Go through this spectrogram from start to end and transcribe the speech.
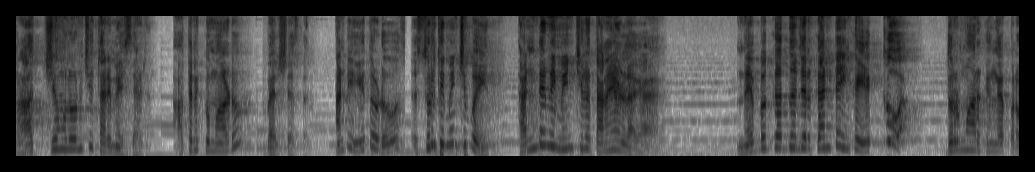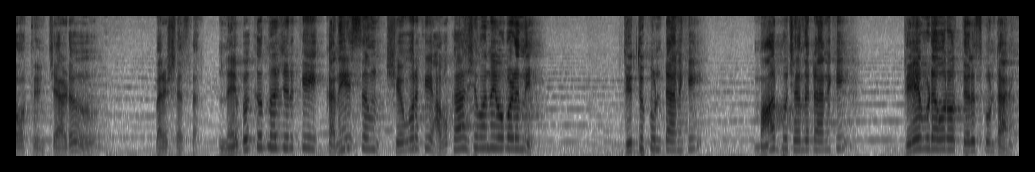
రాజ్యంలో నుంచి తరిమేశాడు. అతని కుమారుడు బెల్షేస్తాడు అంటే ఇతడు శృతి మించిపోయింది. తండ్రిని మించిన తనయుళ్ళాగా నెబుకద్నజర్ కంటే ఇంకా ఎక్కువ దుర్మార్గంగా ప్రవర్తించాడు బెల్షేస్తాడు నెబుకద్నజర్కి కనీసం చివరికి అవకాశం అనే ఇవ్వబడింది. దిద్దుకుంటానికి మార్పు చెందటానికి దేవుడెవరో తెలుసుకుంటానికి.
